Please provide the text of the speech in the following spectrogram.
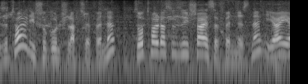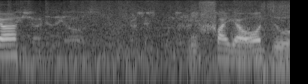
Die sind toll, die Shogun-Schlachtschiffe, ne? So toll, dass du sie scheiße findest, ne? Ja, ja. Du feiger Hund, du.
